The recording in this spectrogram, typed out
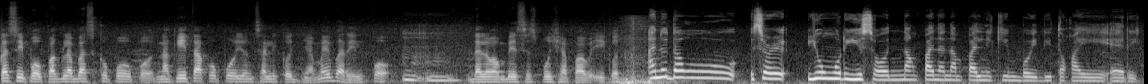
Kasi po, paglabas ko po, po, nakita ko po yun sa likod niya, may baril po. Mm-mm. Dalawang beses po siya paikot. Ano daw, sir, yung reason ng pananampal ni Kimboy dito kay Eric?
